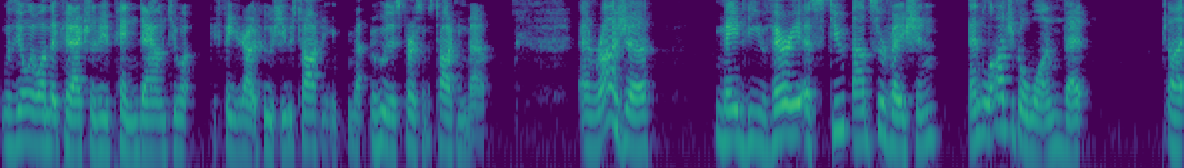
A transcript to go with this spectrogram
was the only one that could actually be pinned down to uh, figure out who she was talking about, who this person was talking about. And Raja made the very astute observation and logical one that uh,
